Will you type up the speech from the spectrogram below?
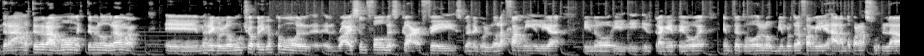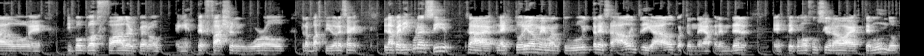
drama, este dramón, este melodrama. Eh, me recordó mucho a películas como el, Rise and Fall de Scarface, me recordó la familia y, lo, y, y, el traqueteo entre todos los miembros de la familia jalando para sus lados. Eh, tipo Godfather, pero en este fashion world, tras bastidores. O sea, que la película en sí, o sea, la historia me mantuvo interesado, intrigado en cuestión de aprender este, cómo funcionaba este mundo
